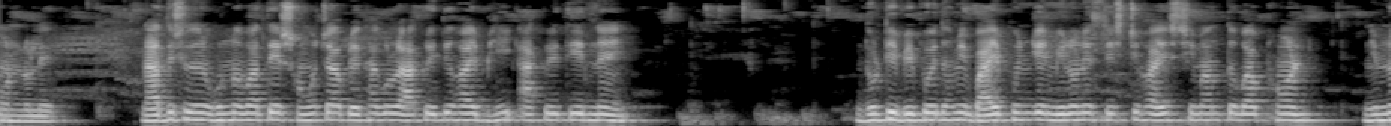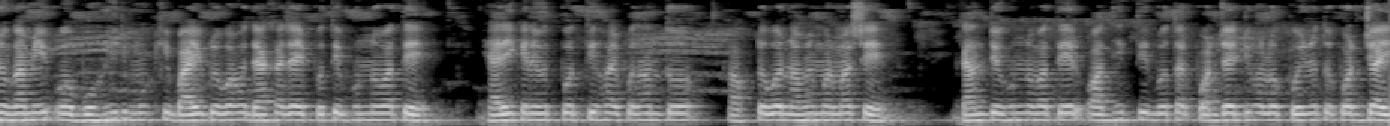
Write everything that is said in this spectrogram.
মণ্ডলে। নাতিশীতোষ্ণ ঘূর্ণবাতের সমচাপ রেখাগুলোর আকৃতি হয় ভি আকৃতির নেই দুটি বিপরীতধর্মী বায়ুপুঞ্জের মিলনে সৃষ্টি হয় সীমান্ত বা ফ্রন্ট। নিম্নগামী ও বহির্মুখী বায়ুপ্রবাহ দেখা যায় প্রতি ঘূর্ণবাতে হ্যারিকেনের উৎপত্তি হয় প্রধানত অক্টোবর নভেম্বর মাসে। ক্রান্তীয় ঘূর্ণবাতের অধিক তীব্রতার পর্যায়টি হল পরিণত পর্যায়।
